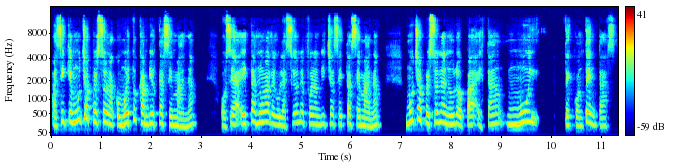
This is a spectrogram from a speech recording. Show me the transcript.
Así que muchas personas, como esto cambió esta semana, o sea, estas nuevas regulaciones fueron dichas esta semana, muchas personas en Europa están muy descontentas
